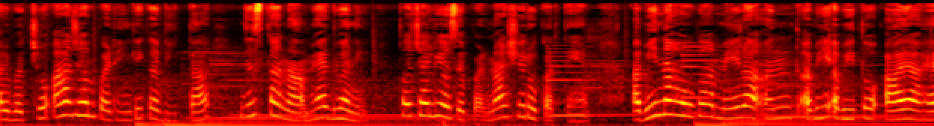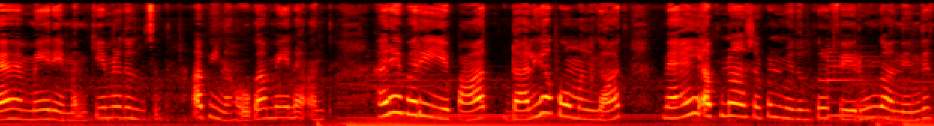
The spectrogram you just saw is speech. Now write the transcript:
प्यारे बच्चों, आज हम पढ़ेंगे कविता, जिसका नाम है ध्वनि। तो चलिए उसे पढ़ना शुरू करते हैं। अभी ना होगा मेरा अंत, अभी अभी तो आया है मेरे मन की मृदुल अभी ना होगा मेरा अंत। हरे भरी ये बात डालिया कोमल गात, मैं ही अपना सपन मृदुल कर फेरूँगा निंदित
